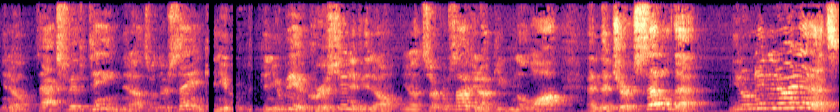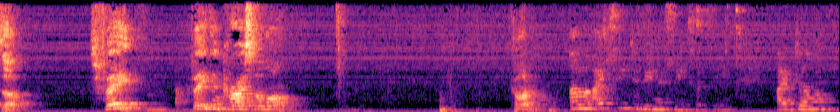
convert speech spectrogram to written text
You know, it's Acts 15. You know, that's what they're saying. Can you can you be a Christian if you don't you're not circumcised? You're not keeping the law. And the church settled that. You don't need to do any of that stuff. It's faith, faith in Christ alone. Connie. Um, I seem to be missing something. I don't,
